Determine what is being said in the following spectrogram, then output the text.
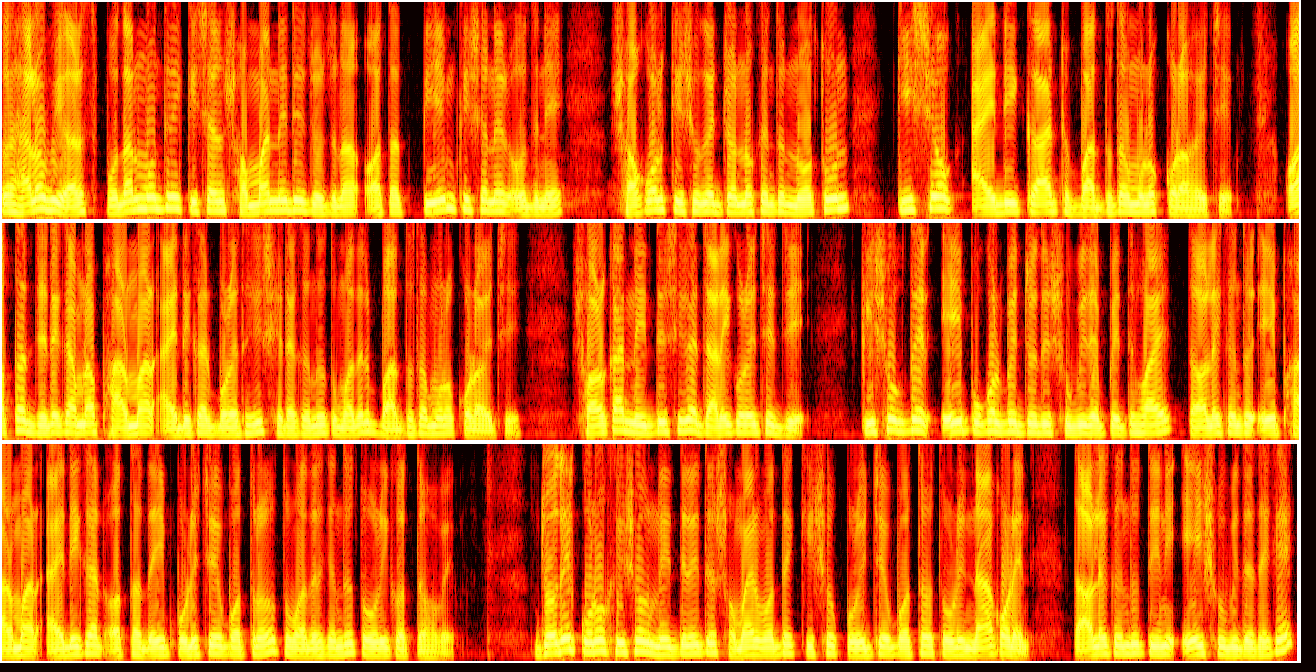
তো hello viewers প্রধানমন্ত্রী কিষাণ সম্মান নিধি যোজনা অর্থাৎ পিএম কিষাণের অধীনে সকল কৃষকের জন্য কিন্তু নতুন কৃষক আইডি কার্ড বাধ্যতামূলক করা হয়েছে। অর্থাৎ যেটাকে আমরা ফার্মার আইডি কার্ড বলে থাকি, সেটা কিন্তু তোমাদের বাধ্যতামূলক করা হয়েছে। সরকার নির্দেশিকা জারি করেছে যে, কৃষকদের এই প্রকল্পের যদি সুবিধা পেতে হয়, তাহলে কিন্তু এই ফার্মার আইডি কার্ড অর্থাৎ এই পরিচয়পত্র তোমাদের কিন্তু তৈরি করতে হবে। যদি কোনো কৃষক নির্ধারিত সময়ের মধ্যে কৃষক পরিচয়পত্র তৈরি না করেন, তাহলে কিন্তু তিনি এই সুবিধা থেকে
